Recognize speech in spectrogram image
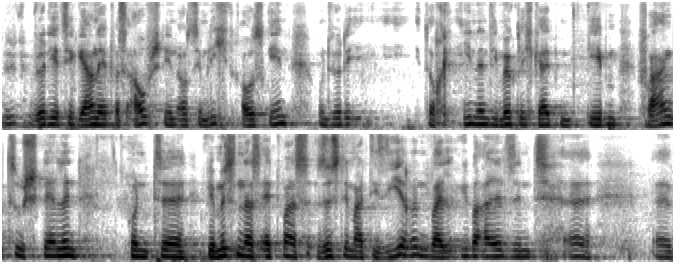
würde jetzt hier gerne etwas aufstehen, aus dem Licht rausgehen und würde doch Ihnen die Möglichkeiten geben, Fragen zu stellen. Und äh, wir müssen das etwas systematisieren, weil überall sind äh, äh,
